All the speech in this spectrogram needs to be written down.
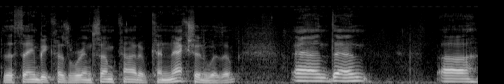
the thing because we're in some kind of connection with them, and then uh,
